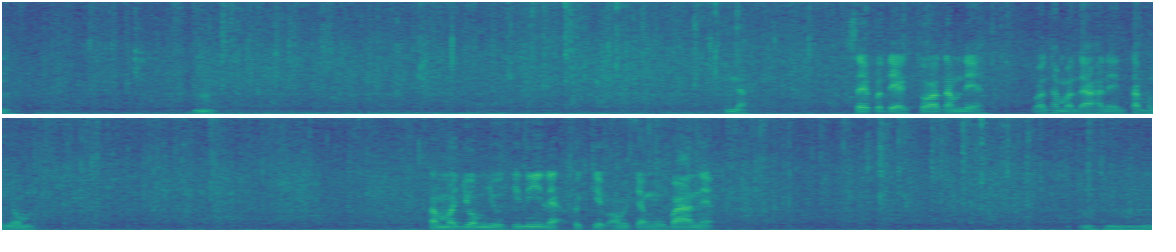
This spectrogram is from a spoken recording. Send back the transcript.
มอืมนี่นะใส่ปลาแดกตัวตั้มเนี่ยวันธรรมดาเนี่ยตำมักยม ตำมะยมอยู่ที่นี่แหละ ไปเก็บเอามาจากหมู่บ้านเนี่ย อือหือ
